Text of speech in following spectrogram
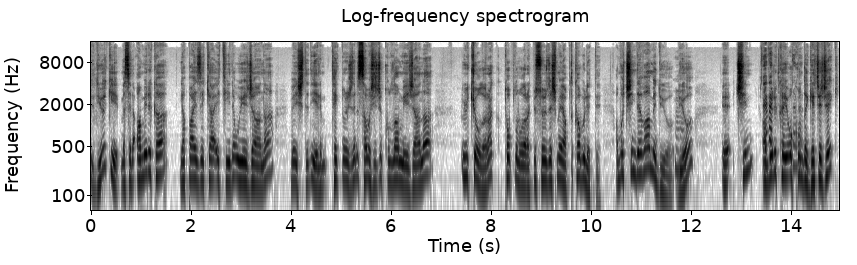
E, diyor ki mesela Amerika yapay zeka etiğine uyacağına ve işte diyelim teknolojilerini savaş için kullanmayacağına ülke olarak, toplum olarak bir sözleşme yaptı, kabul etti. Ama Çin devam ediyor diyor. E, Çin Evet, Amerika'yı o konuda geçecek.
